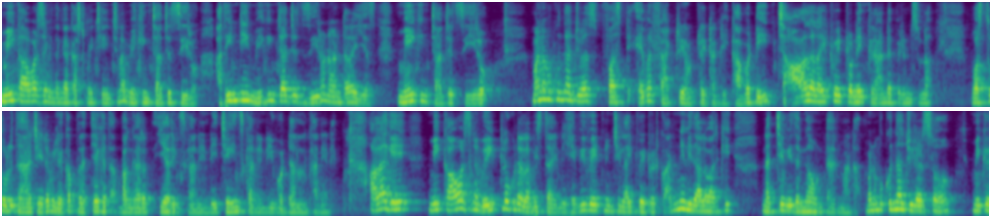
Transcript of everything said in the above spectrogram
మీకు కావాల్సిన విధంగా కస్టమైజ్ చేయించిన మేకింగ్ ఛార్జెస్ జీరో. అదేంటి? మేకింగ్ ఛార్జెస్ జీరోనా అంటారా? Yes making charges zero. మన Mukunda jewellers first ever factory outlet అండి. కాబట్టి చాలా లైట్ వెయిట్లోనే గ్రాండ్ అపిరెన్స్ ఉన్న వస్తువులు తయారు చేయడం వీళ్ళ యొక్క ప్రత్యేకత. బంగారం ఇయర్ రింగ్స్ కానివ్వండి చైన్స్ కానివ్వండి వడ్డాలను కానివ్వండి. అలాగే మీకు కావాల్సిన వెయిట్లో కూడా లభిస్తాయండి. హెవీ వెయిట్ నుంచి లైట్ వెయిట్ వరకు అన్ని విధాల వారికి నచ్చే విధంగా ఉంటాయన్నమాట. మన ముకుందా జ్యువెలర్స్లో మీకు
